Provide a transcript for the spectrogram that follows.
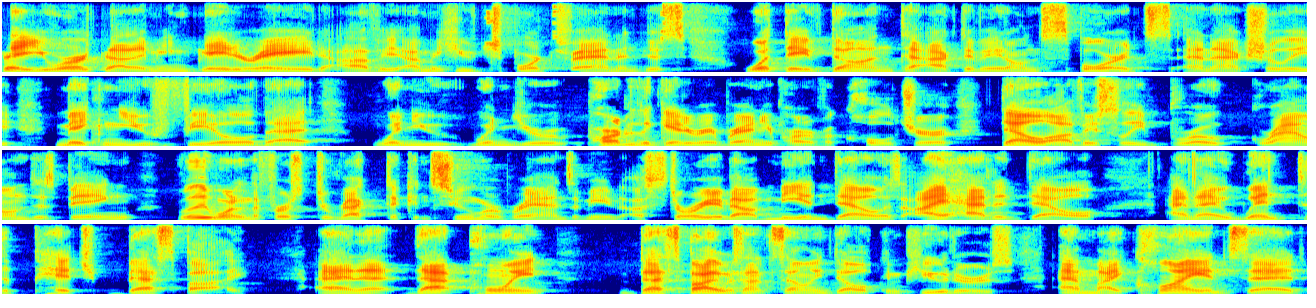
that you worked at. I mean, Gatorade, I'm a huge sports fan, and just what they've done to activate on sports and actually making you feel that when you when you're part of the Gatorade brand, you're part of a culture. Dell obviously broke ground as being really one of the first direct to consumer brands. I mean, a story about me and Dell is I had a Dell and I went to pitch Best Buy, and at that point Best Buy was not selling Dell computers, and my client said,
